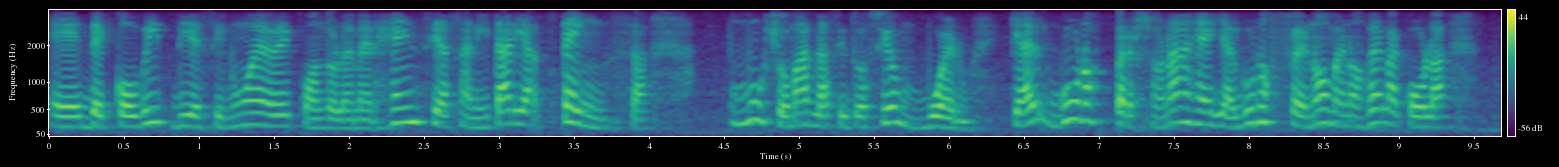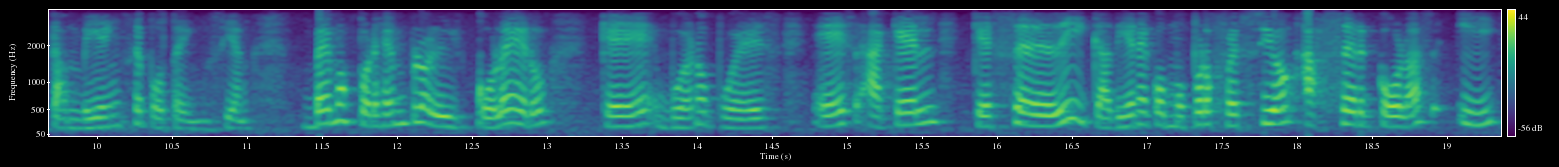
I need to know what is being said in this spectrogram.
eh, de COVID-19, cuando la emergencia sanitaria tensa mucho más la situación? Bueno, que algunos personajes y algunos fenómenos de la cola también se potencian. Vemos, por ejemplo, el colero, que, bueno, pues es aquel que se dedica, tiene como profesión hacer colas y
